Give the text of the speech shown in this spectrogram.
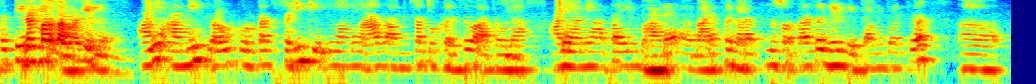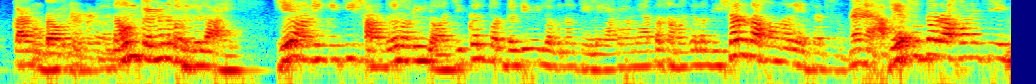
तर ते नंबर रजिस्टर. केलं. आणि आम्ही जाऊन कोर्टात सही केली आणि आज आमचा तो खर्च वाचवला. आणि आम्ही आता एक भाड्या भाड्याचं घरातून स्वतःचं घर घेतलं आणि त्याचं काय म्हणतो. डाऊन पेमेंट भरलेलं आहे. हे आम्ही किती साधं आणि लॉजिकल पद्धतीने लग्न केलंय आणि आम्ही आता समाजाला दिशाच दाखवणार आहे याच्यातनं. नाही नाही हे सुद्धा दाखवण्याची एक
